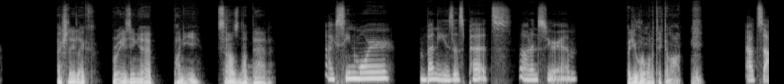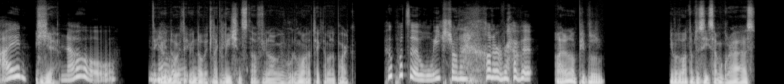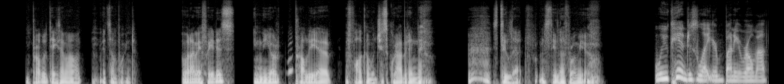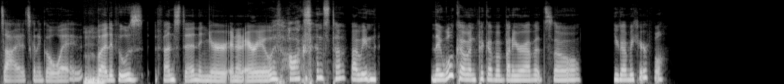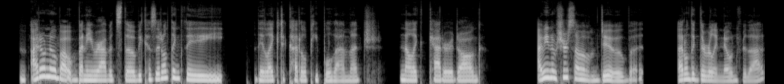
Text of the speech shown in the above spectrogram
Actually, like raising a bunny sounds not bad. I've seen more bunnies as pets on Instagram. But you wouldn't want to take them out. Outside? yeah. No. Even though No. it, even though with like leash and stuff, you know, we wouldn't want to take them in the park. Who puts a leash on a on a rabbit? I don't know. People, you would want them to see some grass. You'd probably take them out at some point. What I'm afraid is in New York, probably a, a falcon would just grab it and steal that, steal that from you. Well, you can't just let your bunny roam outside. It's gonna go away. Mhm. But if it was fenced in and you're in an area with hawks and stuff, I mean, they will come and pick up a bunny rabbit. So you gotta be careful. I don't know about bunny rabbits though, because I don't think they they like to cuddle people that much. Not like a cat or a dog. I mean, I'm sure some of them do, but I don't think they're really known for that.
